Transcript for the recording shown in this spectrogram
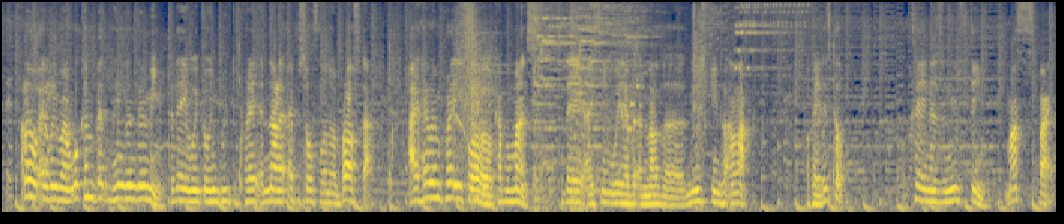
Hello everyone, welcome back to Penguin Gaming. Today we're going to play another episode for the Brawl Stars. I haven't played for a couple months. Today I think we have another new skin to unlock. Okay, let's go. Okay, there's a new skin, Mask Spike.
